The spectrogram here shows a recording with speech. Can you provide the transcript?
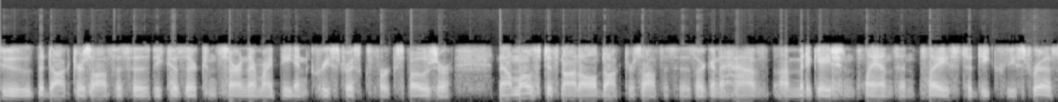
to the doctor's offices because they're concerned there might be increased risk for exposure. Now, most, if not all, doctors' offices are going to have uh, mitigation plans in place to decrease risk.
